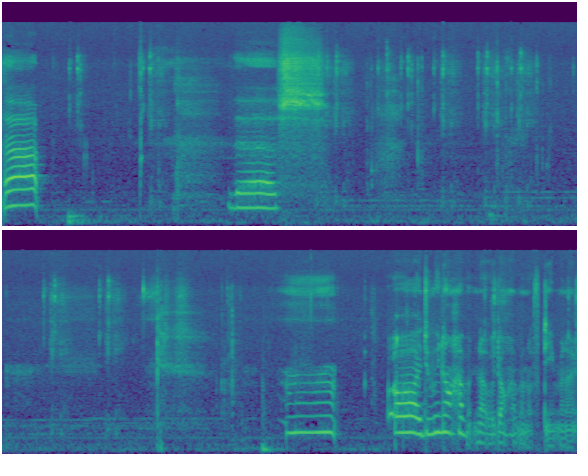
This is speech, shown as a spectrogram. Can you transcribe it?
That. This. Mm, oh, do we not have? No, we don't have enough demonite.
